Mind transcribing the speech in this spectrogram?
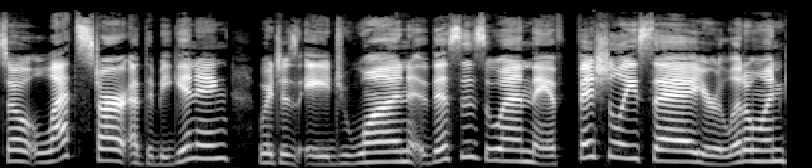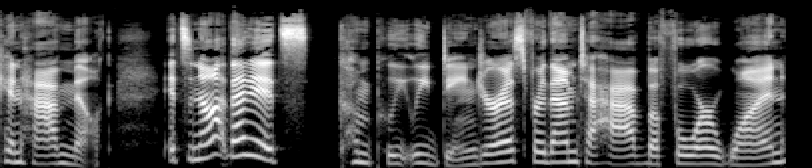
So let's start at the beginning, which is age one. This is when they officially say your little one can have milk. It's not that it's completely dangerous for them to have before one.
